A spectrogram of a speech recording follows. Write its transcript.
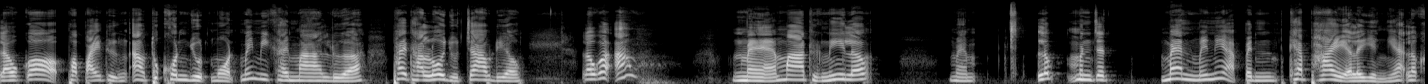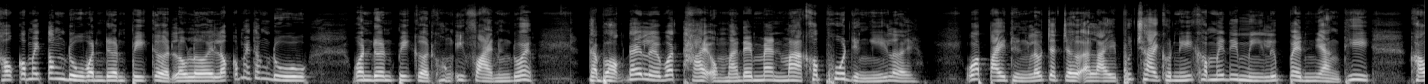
แล้วก็พอไปถึงอ้าวทุกคนหยุดหมด ไม่มีใครมาเหลือไพ่ทาโร่อยู่เจ้าเดียว เราก็อ้าว แหมมาถึงนี่แล้วแหมแล้วมันจะแม่นไหมเนี่ย เป็นแค่ไพ่อะไรอย่างเงี้ย แล้วเขาก็ไม่ต้องดูวันเดือนปีเกิดเราเลย แล้วก็ไม่ต้องดูวันเดือนปีเกิดของอีกฝ่ายหนึ่งด้วย แต่บอกได้เลยว่าทายออกมาได้แม่นมากเขาพูดอย่างนี้เลย ว่าไปถึงแล้วจะเจออะไร ผู้ชายคนนี้เขาไม่ได้มีหรือเป็นอย่างที่เขา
